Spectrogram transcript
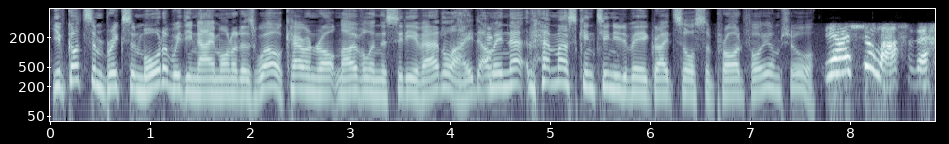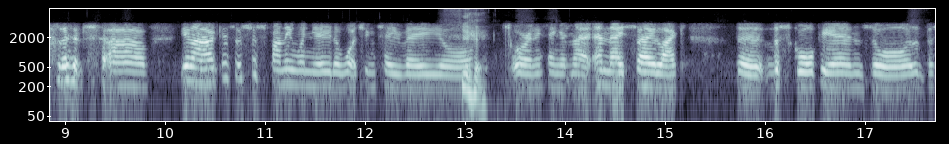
You've got some bricks and mortar with your name on it as well. Karen Rolton Oval in the city of Adelaide. I mean, that, that must continue to be a great source of pride for you, I'm sure. Yeah, I still laugh about it. Um, you know, I guess it's just funny when you're either watching TV or Yeah. or anything, and they and they say like the the Scorpions or the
